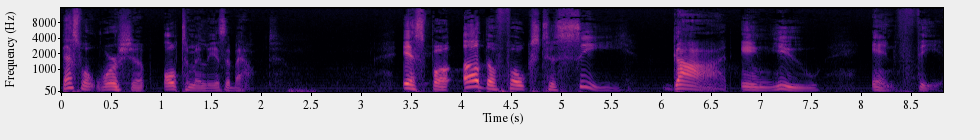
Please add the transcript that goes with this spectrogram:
That's what worship ultimately is about. It's for other folks to see God in you in fear.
